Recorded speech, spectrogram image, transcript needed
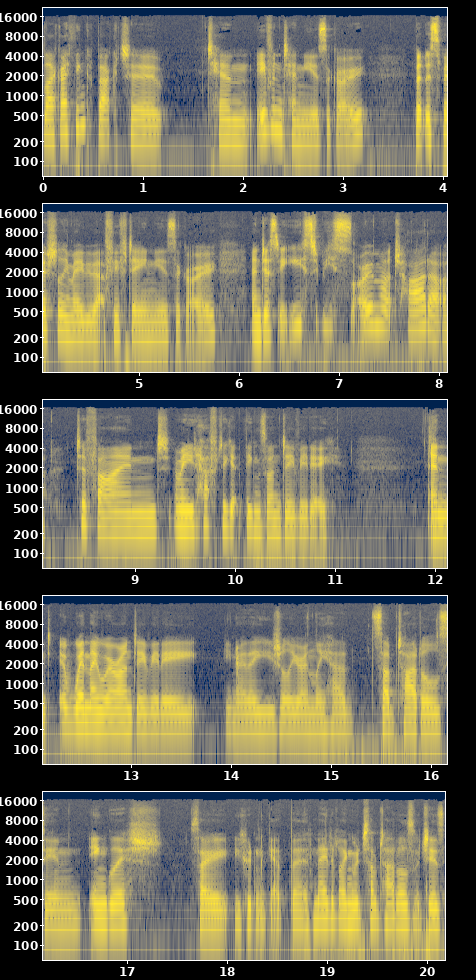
like. I think back to ten, even ten years ago, but especially maybe about fifteen years ago, and just it used to be so much harder to find. I mean, you'd have to get things on DVD, and when they were on DVD, you know, they usually only had subtitles in English, so you couldn't get the native language subtitles, which is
